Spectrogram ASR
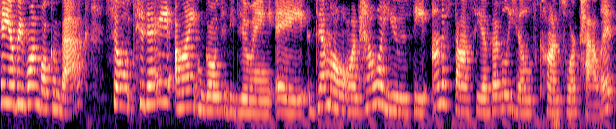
Hey everyone, welcome back. So today I am going to be doing a demo on how I use the Anastasia Beverly Hills Contour Palette.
